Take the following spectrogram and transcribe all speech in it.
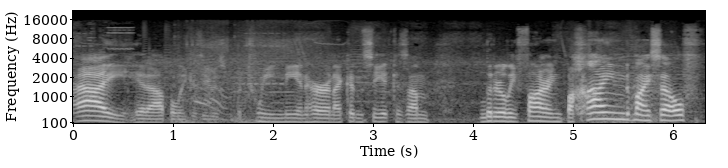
I hit Apolly because he was between me and her, and I couldn't see it because I'm literally firing behind myself.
